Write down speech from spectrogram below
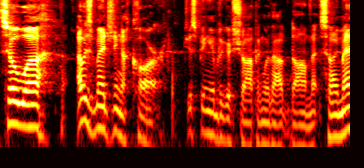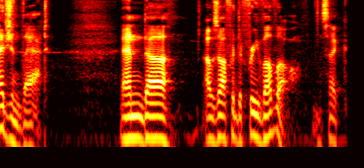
so uh, I was imagining a car, just being able to go shopping without Dom. So I imagined that. And uh, I was offered the free Volvo. It's like,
